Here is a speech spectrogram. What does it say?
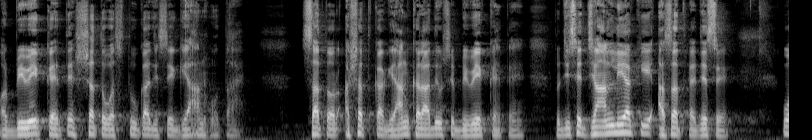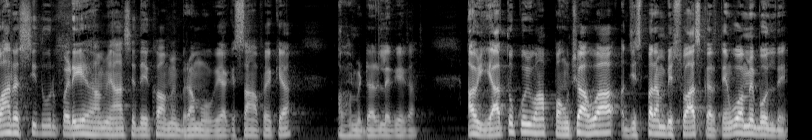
और विवेक कहते हैं, सत वस्तु का जिसे ज्ञान होता है। सत और असत का ज्ञान करा दे, उसे विवेक कहते हैं। तो जिसे जान लिया कि असत है, जैसे वहाँ रस्सी दूर पड़ी है, हम यहाँ से देखा, हमें भ्रम हो गया कि सांप है क्या? अब हमें डर लगेगा। अब या तो कोई वहाँ पहुँचा हुआ जिस पर हम विश्वास करते हैं, वो हमें बोल दे,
